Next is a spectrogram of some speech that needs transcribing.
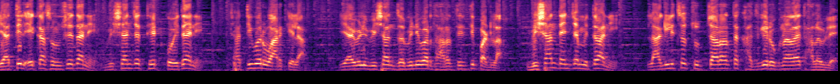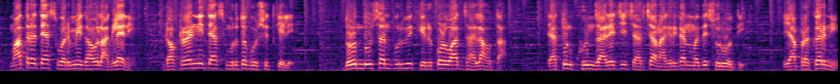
यातील एका संशयिताने विशांतच्या थेट कोयत्याने छातीवर वार केला. यावेळी विशांत जमिनीवर धारतीर्थी पडला. विशांत त्यांच्या मित्रांनी लागलीचं उपचारार्थ खाजगी रुग्णालयात हलवले. मात्र त्यास वर्मी घाव लागल्याने डॉक्टरांनी त्यास मृत घोषित केले. दोन दिवसांपूर्वी किरकोळ वाद झाला होता. त्यातून खून झाल्याची चर्चा नागरिकांमध्ये सुरू होती. या प्रकरणी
